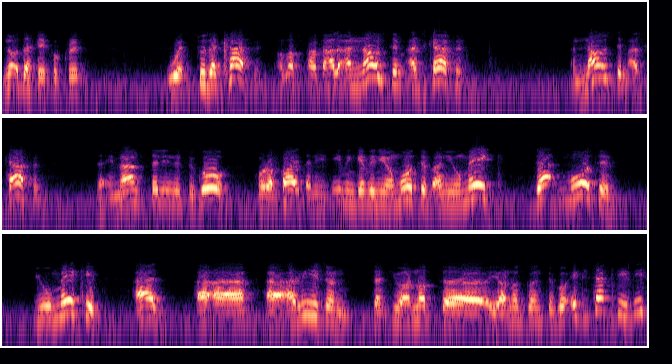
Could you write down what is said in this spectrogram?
not the hypocrites, with, to the kafirs. Allah subhanahu wa ta'ala announced him as kafirs. Announced him as kafirs. The Imam's telling you to go for a fight and he's even giving you a motive and you make that motive, you make it as a, a, a reason that you are not uh, you are not going to go. Exactly, this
